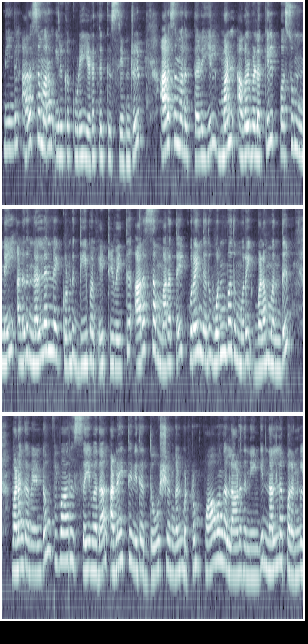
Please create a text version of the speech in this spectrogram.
நீங்கள் அரச மரம் இருக்கக்கூடிய இடத்துக்கு சென்று அரச மரத்தடியில் மண் அகழ்விளக்கில் பசும் நெய் அல்லது நல்லெண்ணெய் கொண்டு தீபம் ஏற்றி வைத்து அரச மரத்தை குறைந்தது ஒன்பது முறை வலம் வந்து வணங்க வேண்டும். இவ்வாறு செய்வதால் அனைத்து வித தோஷங்கள் மற்றும் பாவங்களானது நீங்கி நல்ல நல்ல பலன்கள்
